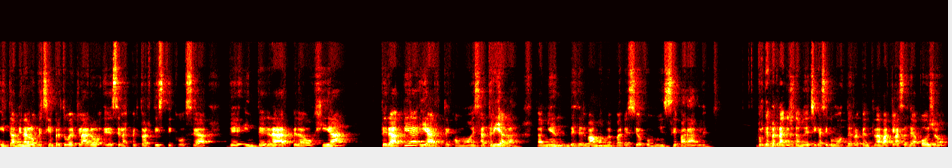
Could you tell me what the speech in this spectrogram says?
Y también algo que siempre tuve claro es el aspecto artístico, o sea, de integrar pedagogía, terapia y arte, como esa tríada. También desde el vamos me pareció como inseparable. Porque es verdad que yo también de chica, así como de repente daba clases de apoyo,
